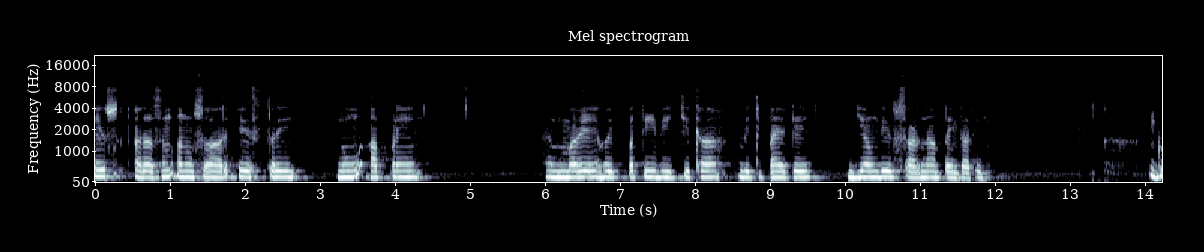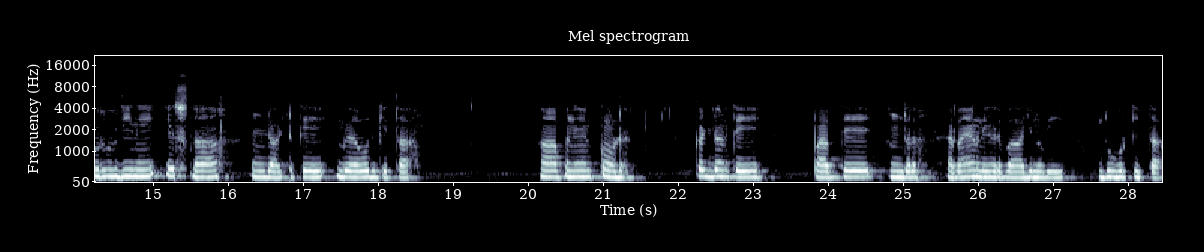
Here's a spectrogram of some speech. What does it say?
ਇਸ ਰਸਮ ਅਨੁਸਾਰ ਇਸਤਰੀ ਨੂੰ ਆਪਣੇ ਮਰੇ ਹੋਏ ਪਤੀ ਦੀ ਚਿਖਾ ਵਿੱਚ ਪੈ ਕੇ ਜਿਉਂਦੇ ਸੜਨਾ ਪੈਂਦਾ ਸੀ। ਗੁਰੂ ਜੀ ਨੇ ਇਸ ਦਾ ਡਟ ਕੇ ਵਿਰੋਧ ਕੀਤਾ। ਆਪ ਨੇ ਘੁੰਡ ਕੱਢਣ ਅਤੇ ਪਰਦੇ ਅੰਦਰ ਰਹਿਣ ਦੇ ਰਿਵਾਜ ਨੂੰ ਵੀ ਦੂਰ ਕੀਤਾ।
